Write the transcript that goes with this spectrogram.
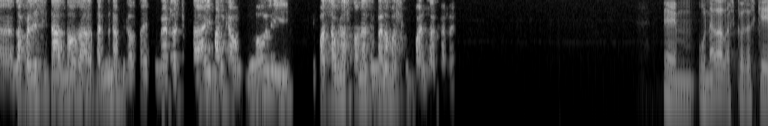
eh, la felicitat no? de tenir una pilota i poder-la xutar i marcar un gol i, i passar una estona jugant amb els companys al carrer. Eh, una de les coses que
